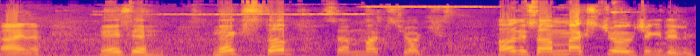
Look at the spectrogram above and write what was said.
Aynen. Neyse. Next stop. St. Mark's Church. Hadi St. Max Church'a gidelim.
